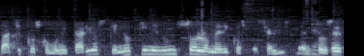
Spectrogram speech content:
básicos comunitarios que no tienen un solo médico especialista. Entonces,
